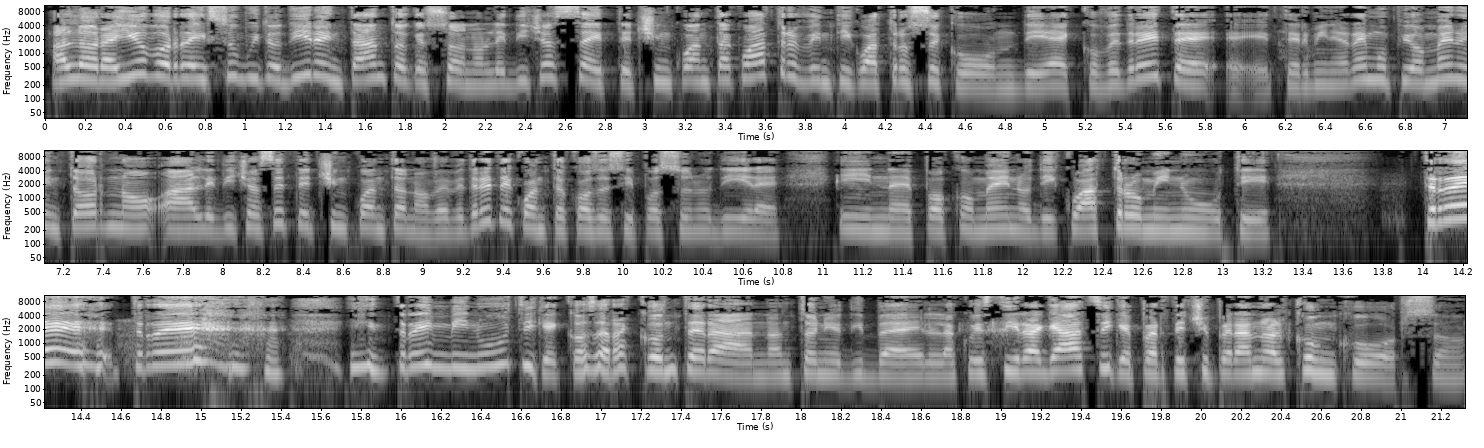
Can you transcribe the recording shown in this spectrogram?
Allora, io vorrei subito dire intanto che sono le 17.54 e 24 secondi. Ecco, vedrete, eh, termineremo più o meno intorno alle 17.59. Vedrete quante cose si possono dire in poco meno di 4 minuti. Tre, tre, in tre minuti che cosa racconteranno Antonio Di Bella, questi ragazzi che parteciperanno al concorso?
